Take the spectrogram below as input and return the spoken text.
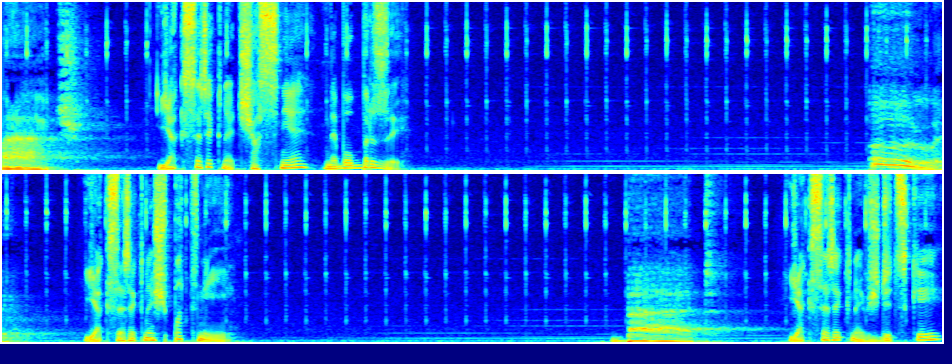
Match. Jak se řekne časně nebo brzy? Early. Jak se řekne špatný? Bad. Jak se řekne vždycky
